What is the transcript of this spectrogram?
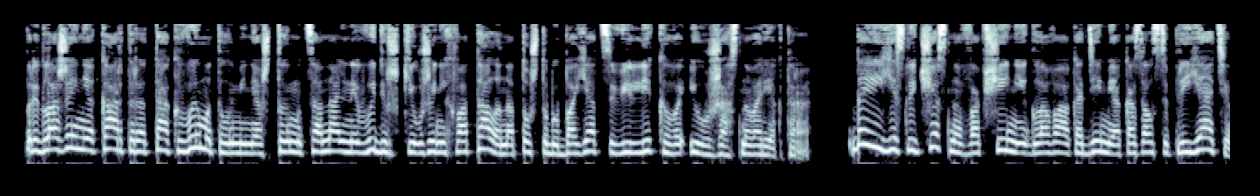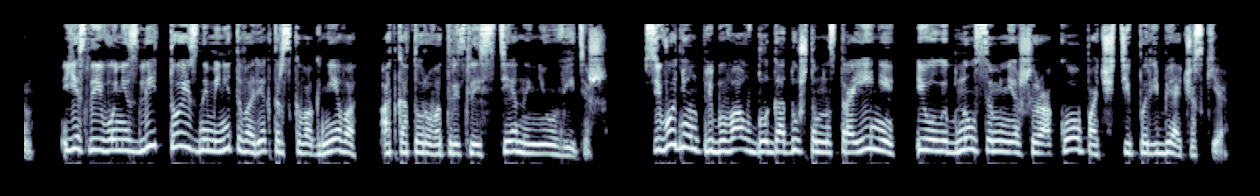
Предложение Картера так вымотало меня, что эмоциональной выдержки уже не хватало на то, чтобы бояться великого и ужасного ректора. Да и, если честно, в общении глава Академии оказался приятен. Если его не злить, то и знаменитого ректорского гнева, от которого тряслись стены, не увидишь. Сегодня он пребывал в благодушном настроении и улыбнулся мне широко, почти по-ребячески.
